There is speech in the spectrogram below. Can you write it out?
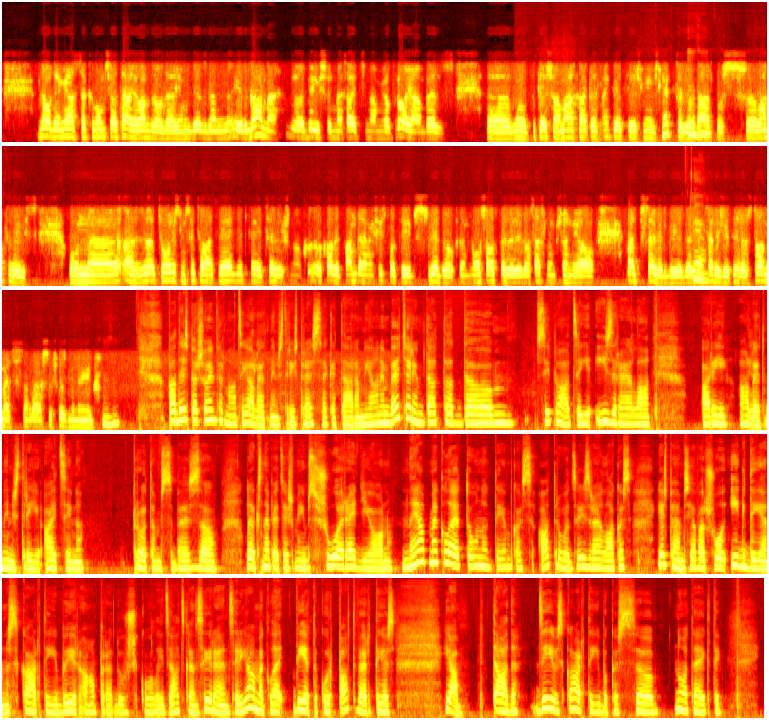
draudiem, jāsaka, mums jau tā jau apdraudējumi diezgan ir gana bijuši, un mēs aicinām joprojām bez uh, nu, patiešām ārkārtas nepieciešamības neceļot mm -hmm. ārpus Latvijas. Un uh, ar turismu situāciju Eģiptē, ceļš no Covid pandēmijas izplatības viedokļa, mūsu valsts pēdējo saslimšana jau pats sevi ir bijusi diezgan sarežģīta, arī uz to mēs esam vērsuši uzmanību. Mm -hmm. Paldies par šo informāciju ārlietu ministrijas preses sekretāram Jānim Bečerim. Tātad um, situācija Izrēlā arī ārlietu ministrija aicina protams, bez uh, liekas nepieciešamības šo reģionu neapmeklēt, un tiem, kas atrodas Izrēlā, kas iespējams jau ar šo ikdienas kārtību ir apraduši, ko līdz atskan sirēns, ir jāmeklē vieta, kur patvērties. Jā, tāda dzīves kārtība, kas uh, noteikti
